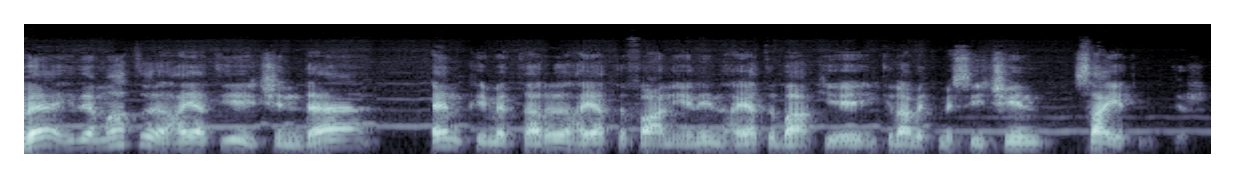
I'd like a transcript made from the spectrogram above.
Ve hidemat-ı hayatiye içinde en kıymettarı hayatı faniyenin hayatı bakiyeye inkılap etmesi için sahi etmektir.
